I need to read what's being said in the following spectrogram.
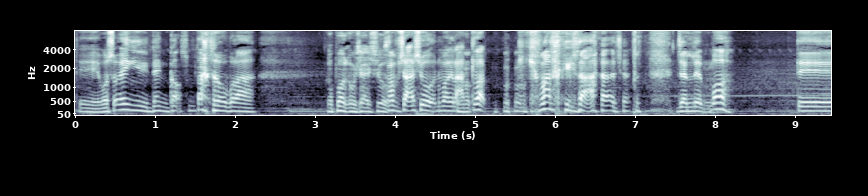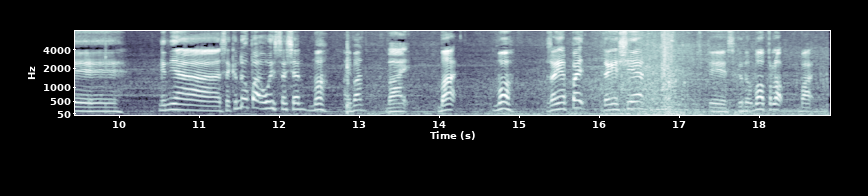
Te waso eng ini deng gok sumta no bla kapor kam sha shu kam sha shu no mga atlat. Kamana gila jan lep mo. Te ngenya sekondo pa oi session mo. Ivan bye. Bye. Mo Jangan pet, jangan share. Eh, sekenduk mo pelak. Bye.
